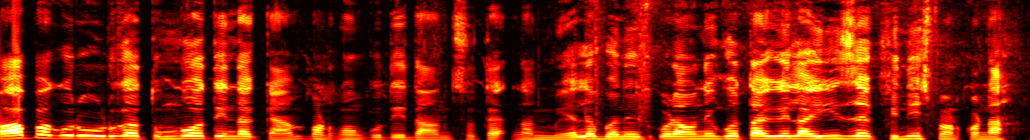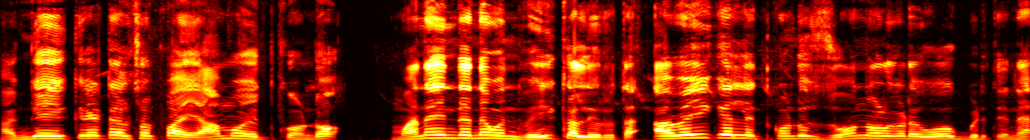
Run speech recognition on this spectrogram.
ಪಾಪ ಗುರು ಹುಡುಗ ತುಂಬ ಹೊತ್ತಿಂದ ಕ್ಯಾಂಪ್ ಮಾಡ್ಕೊಂಡು ಕೂತಿದ್ದ ಅನ್ಸುತ್ತೆ. ನನ್ನ ಮೇಲೆ ಬಂದಿದ್ದು ಕೂಡ ಅವನಿಗೆ ಗೊತ್ತಾಗಿಲ್ಲ. ಈಸಿಯಾಗಿ ಫಿನಿಶ್ ಮಾಡ್ಕೊಂಡ. ಹಂಗೆ ಈ ಕ್ರೇಟಲ್ಲಿ ಸ್ವಲ್ಪ ಯಾಮೋ ಎತ್ಕೊಂಡು ಮನೆಯಿಂದನೇ ಒಂದು ವೆಹಿಕಲ್ ಇರುತ್ತೆ. ಆ ವೆಹಿಕಲ್ ಎತ್ಕೊಂಡು ಝೋನ್ ಒಳಗಡೆ ಹೋಗ್ಬಿಡ್ತೀನಿ.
